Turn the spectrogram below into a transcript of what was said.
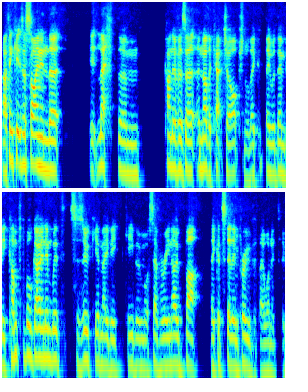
I think it's a sign in that it left them kind of as a, another catcher optional. They they would then be comfortable going in with Suzuki and maybe Kieboom or Severino, but they could still improve if they wanted to.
